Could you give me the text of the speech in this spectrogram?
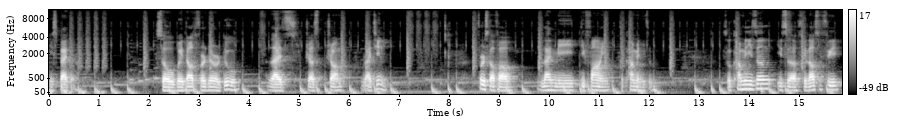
is better. So, without further ado, let's just jump right in. First of all, let me define the communism. So, communism is a philosophy,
